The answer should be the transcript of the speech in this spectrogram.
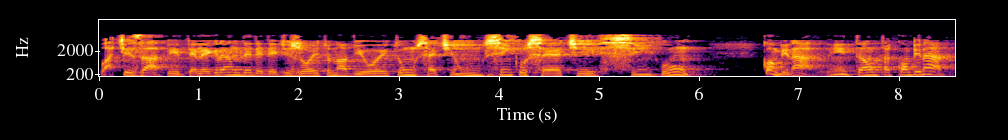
WhatsApp e Telegram DDD 18 98 171 5751. Combinado? Então tá combinado.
